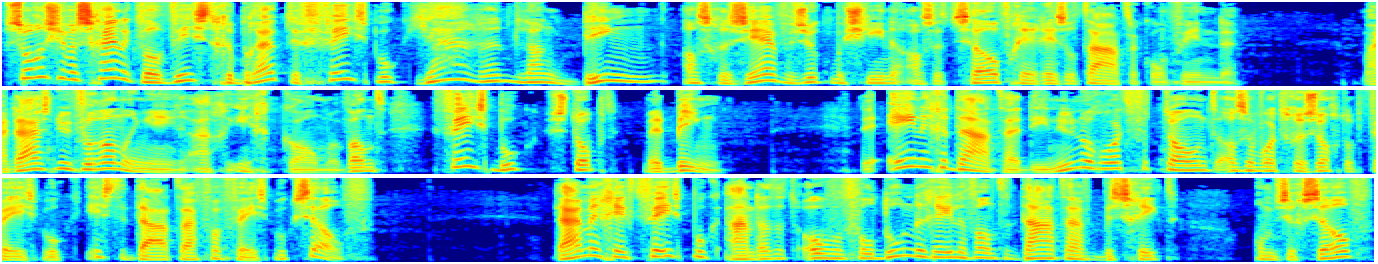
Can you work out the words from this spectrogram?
Zoals je waarschijnlijk wel wist gebruikte Facebook jarenlang Bing als reservezoekmachine als het zelf geen resultaten kon vinden. Maar daar is nu verandering in ingekomen, want Facebook stopt met Bing. De enige data die nu nog wordt vertoond als er wordt gezocht op Facebook is de data van Facebook zelf. Daarmee geeft Facebook aan dat het over voldoende relevante data beschikt om zichzelf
